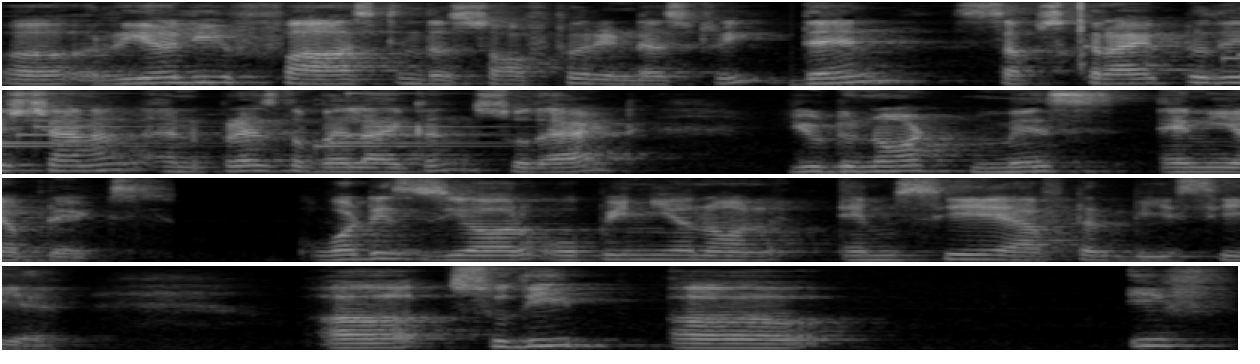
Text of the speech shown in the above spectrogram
uh, really fast in the software industry, then subscribe to this channel and press the bell icon so that you do not miss any updates. What is your opinion on MCA after BCA? Uh, Sudeep, uh, if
